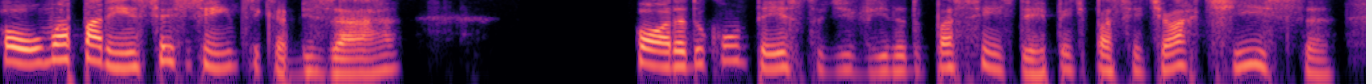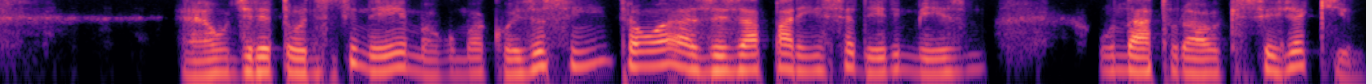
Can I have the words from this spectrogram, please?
Ou uma aparência excêntrica, bizarra, fora do contexto de vida do paciente. De repente, o paciente é um artista, é um diretor de cinema, alguma coisa assim. Então, às vezes, a aparência dele mesmo, o natural é que seja aquilo.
